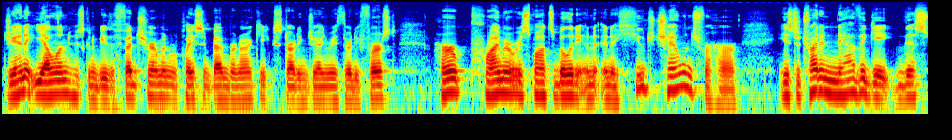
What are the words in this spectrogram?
Janet Yellen, who's going to be the Fed chairman replacing Ben Bernanke starting January 31st, her primary responsibility and, and a huge challenge for her is to try to navigate this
